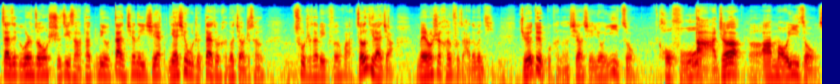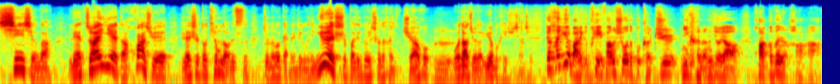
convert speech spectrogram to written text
在这个过程中，实际上它利用蛋清的一些粘性物质带走了很多角质层，促使它的一个分化。整体来讲，美容是很复杂的问题，绝对不可能相信用一种口服打着啊某一种新型的，连专业的化学人士都听不懂的词就能够改变这个问题。越是把这个东西说得很玄乎，嗯我倒觉得越不可以去相信。就他越把这个配方说的不可知，你可能就要画个问号啊。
